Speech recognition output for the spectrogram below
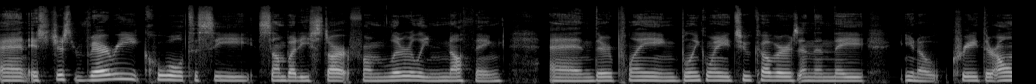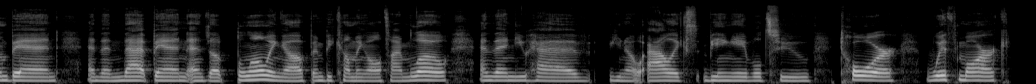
And it's just very cool to see somebody start from literally nothing and they're playing Blink 182 covers and then they, you know, create their own band and then that band ends up blowing up and becoming all time low. And then you have, you know, Alex being able to tour with Mark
